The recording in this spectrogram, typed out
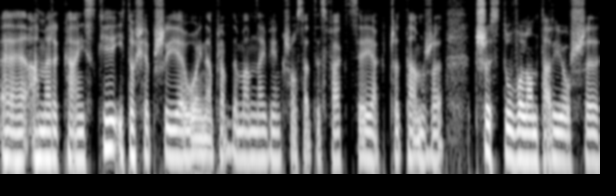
e, amerykańskie i to się przyjęło i naprawdę mam największą satysfakcję, jak czytam, że 300 wolontariuszy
